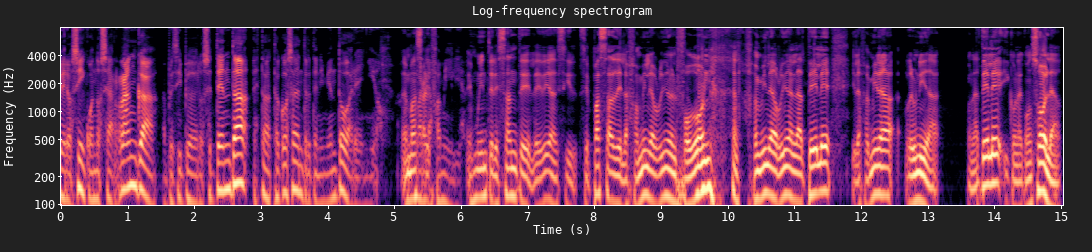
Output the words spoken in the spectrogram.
Pero sí, cuando se arranca a principios de los 70, está esta cosa de entretenimiento hogareño Además, para la familia. es muy interesante la idea, es decir, se pasa de la familia reunida en el fogón a la familia reunida en la tele y la familia reunida con la tele y con la consola.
